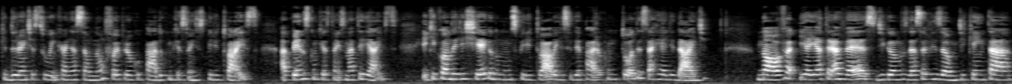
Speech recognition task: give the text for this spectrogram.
que durante a sua encarnação não foi preocupado com questões espirituais, apenas com questões materiais, e que quando ele chega no mundo espiritual, ele se depara com toda essa realidade nova, e aí, através, digamos, dessa visão de quem está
